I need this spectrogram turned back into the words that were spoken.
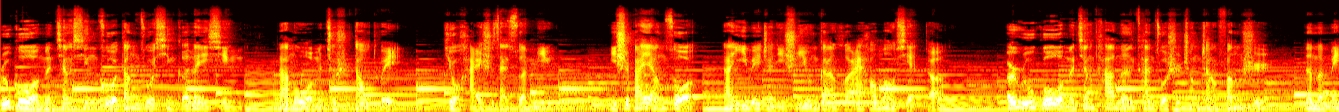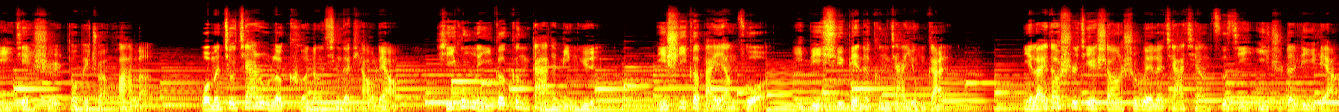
如果我们将星座当作性格类型，那么我们就是倒退，就还是在算命。你是白羊座，那意味着你是勇敢和爱好冒险的。而如果我们将它们看作是成长方式，那么每一件事都被转化了，我们就加入了可能性的调料，提供了一个更大的命运。你是一个白羊座，你必须变得更加勇敢。你来到世界上是为了加强自己意志的力量。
